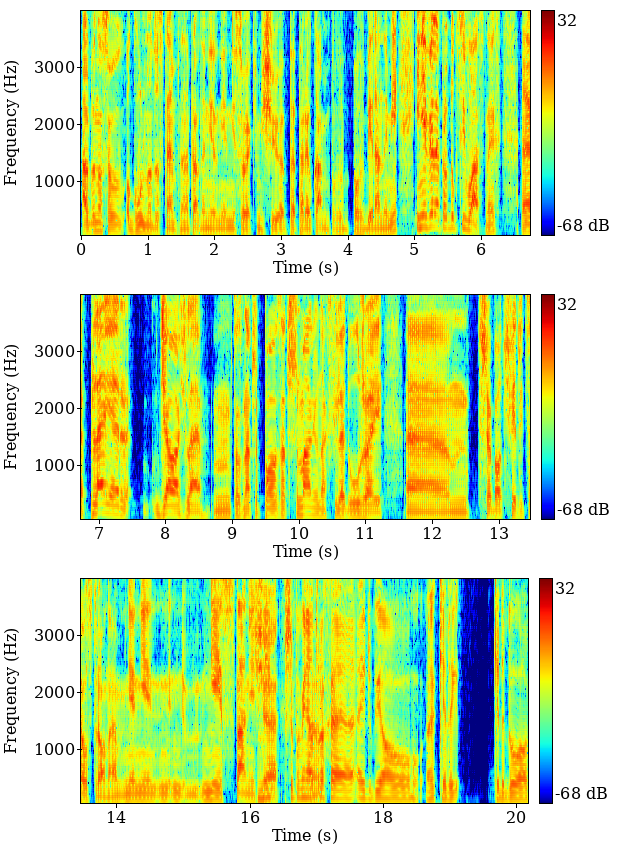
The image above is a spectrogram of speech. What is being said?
albo no są ogólnodostępne, naprawdę nie, nie, nie są jakimiś e, pe- perełkami powy, powybieranymi i niewiele produkcji własnych. E, Player działa źle, mm, to znaczy po zatrzymaniu na chwilę dłużej em, trzeba odświeżyć całą stronę. Nie, nie, nie, jest w stanie się... Mi przypominał e, trochę HBO, kiedy, kiedy było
